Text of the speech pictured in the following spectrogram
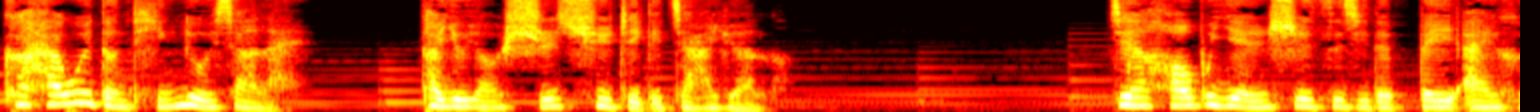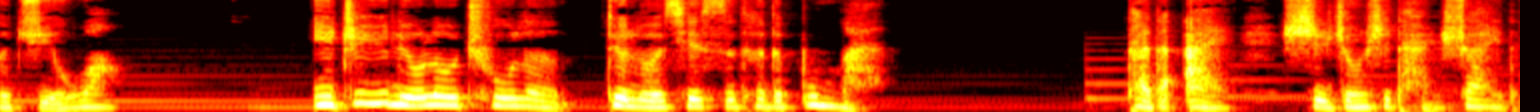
可还未等停留下来，他又要失去这个家园了。简毫不掩饰自己的悲哀和绝望，以至于流露出了对罗切斯特的不满。他的爱始终是坦率的。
